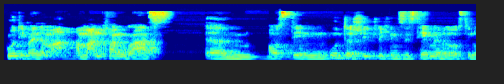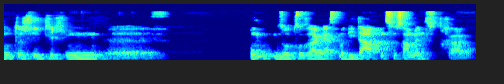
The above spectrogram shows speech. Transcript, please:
Gut, ich meine, am, Anfang war es ähm, aus den unterschiedlichen Systemen und aus den unterschiedlichen äh, Punkten sozusagen erstmal die Daten zusammenzutragen.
